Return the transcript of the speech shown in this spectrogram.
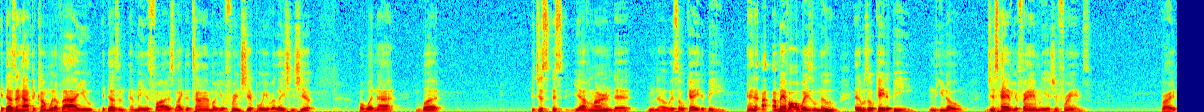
It doesn't have to come with a value. It doesn't. I mean, as far as like the time of your friendship or your relationship or whatnot, but it just it's yeah i've learned that you know it's okay to be and i, I mean i've always knew that it was okay to be you know just have your family as your friends right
